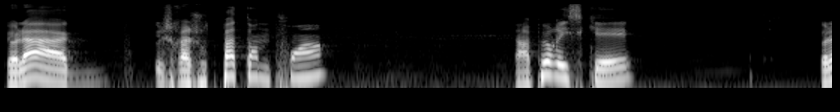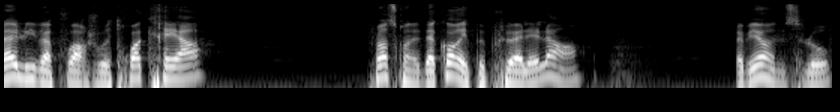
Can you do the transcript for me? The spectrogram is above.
Parce là, je rajoute pas tant de points. C'est un peu risqué. Parce là, lui, il va pouvoir jouer 3 créas. Je pense qu'on est d'accord, il peut plus aller là. Hein. Très bien, Onslow.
